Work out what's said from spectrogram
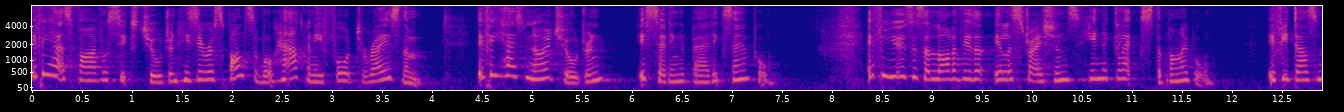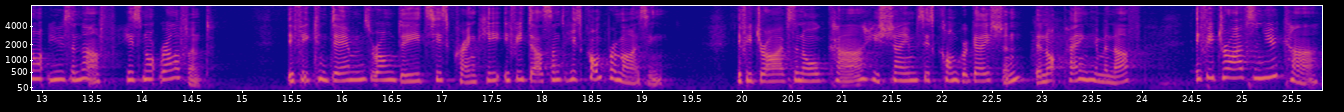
If he has five or six children, he's irresponsible. How can he afford to raise them? If he has no children, he's setting a bad example. If he uses a lot of illustrations, he neglects the Bible. If he does not use enough, he's not relevant. If he condemns wrong deeds, he's cranky. If he doesn't, he's compromising. If he drives an old car, he shames his congregation. They're not paying him enough. If he drives a new car,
